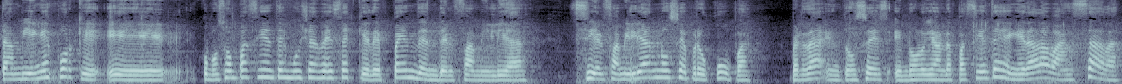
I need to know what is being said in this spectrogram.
También es porque, como son pacientes muchas veces que dependen del familiar, si el familiar no se preocupa, ¿verdad? Entonces eh, no lo llevan. Los pacientes en edad avanzada,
